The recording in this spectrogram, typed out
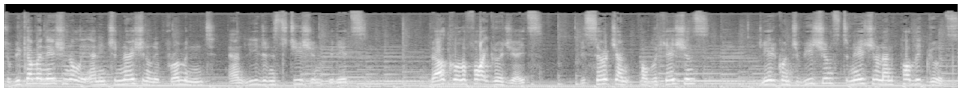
to become a nationally and internationally prominent and leader institution with its well-qualified graduates, research and publications, their contributions to national and public goods.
